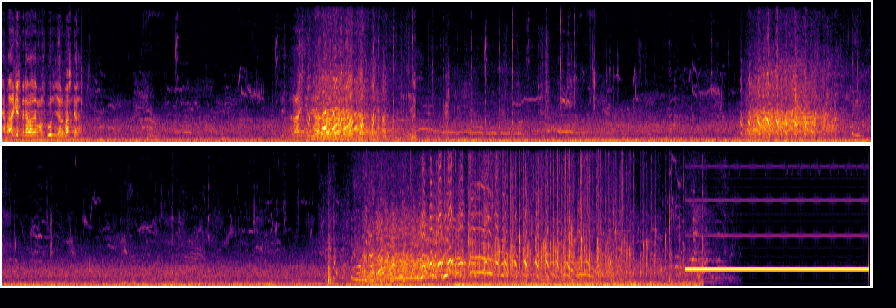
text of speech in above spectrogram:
Llamada que esperaba de Moscú, señor Máscara.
